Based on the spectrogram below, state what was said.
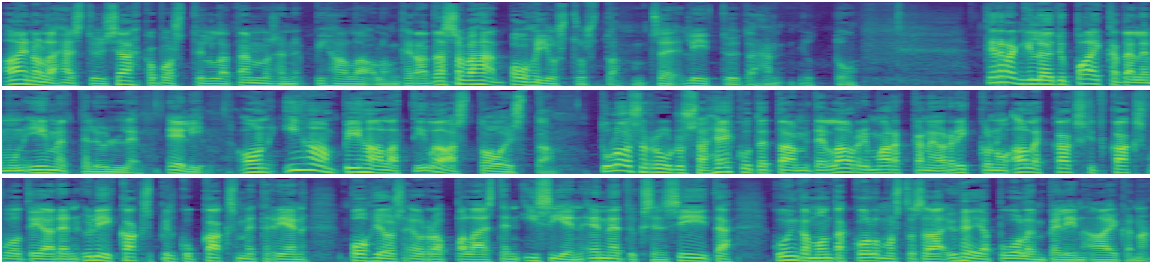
Aino lähestyi sähköpostilla tämmöisen pihalla olon kerran. Tässä on vähän pohjustusta, mutta se liittyy tähän juttuun. Kerrankin löytyi paikka tälle mun ihmettelylle. Eli on ihan pihalla tilastoista. Tulosruudussa hehkutetaan, miten Lauri Markkanen on rikkonut alle 22-vuotiaiden yli 2,2 metrien pohjoiseurooppalaisten isien ennätyksen siitä, kuinka monta kolmosta saa yhden ja puolen pelin aikana.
